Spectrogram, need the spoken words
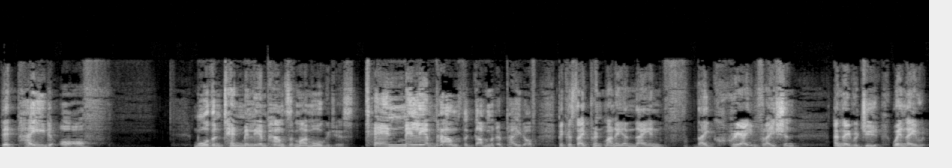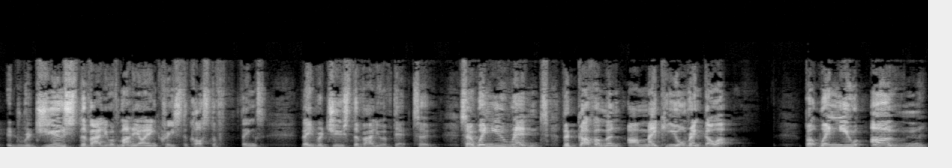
They'd paid off more than 10 million pounds of my mortgages. 10 million pounds the government had paid off because they print money and they, inf- they create inflation and they reduce, when they reduce the value of money, I increase the cost of things they reduce the value of debt too. So when you rent, the government are making your rent go up. But when you own,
